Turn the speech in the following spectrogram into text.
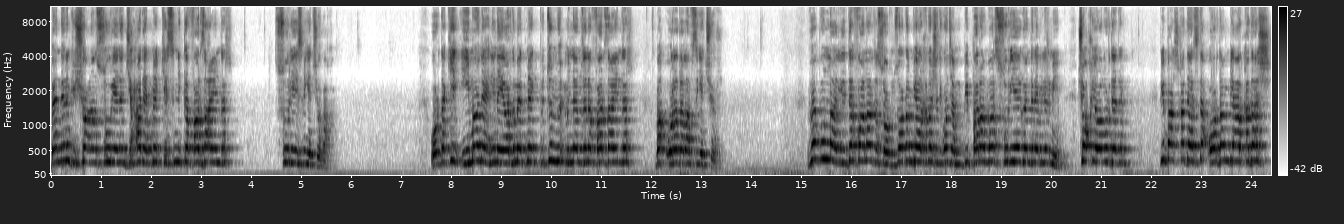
Ben dedim ki şu an Suriye'de cihad etmek kesinlikle farz-ı ayındır. Suriye ismi geçiyor bak. Oradaki iman ehline yardım etmek bütün müminlerin üzerine farz-ı ayındır. Bak orada lafzı geçiyor. Ve bununla ilgili defalarca sordunuz. Oradan bir arkadaş dedik hocam bir param var Suriye'ye gönderebilir miyim? Çok iyi olur dedim. Bir başka derste oradan bir arkadaş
